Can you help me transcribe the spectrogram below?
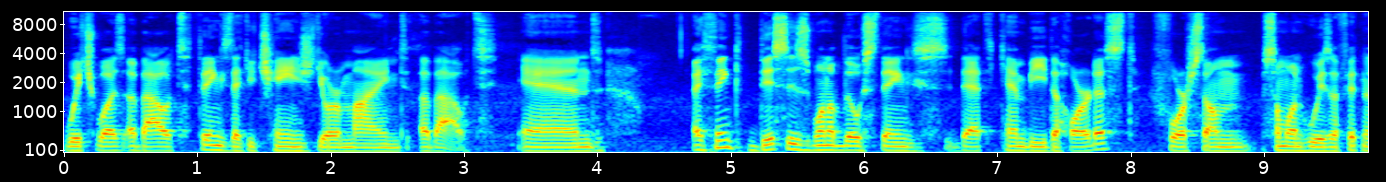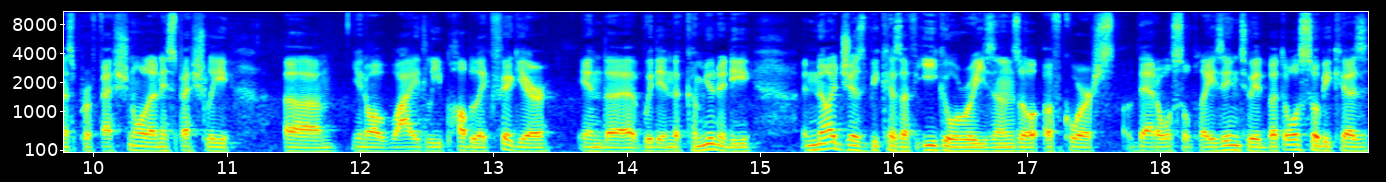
which was about things that you changed your mind about, and I think this is one of those things that can be the hardest for some someone who is a fitness professional and especially um, you know a widely public figure in the within the community. Not just because of ego reasons, of course, that also plays into it, but also because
